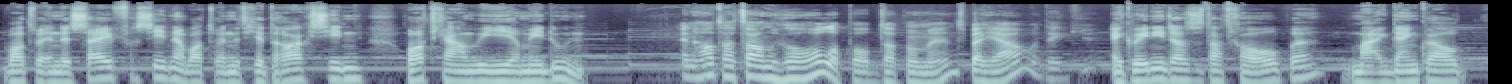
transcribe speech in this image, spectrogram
wat we in de cijfers zien en wat we in het gedrag zien, wat gaan we hiermee doen? En had dat dan geholpen op dat moment bij jou, denk je? Ik weet niet of het had geholpen, maar ik denk wel.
